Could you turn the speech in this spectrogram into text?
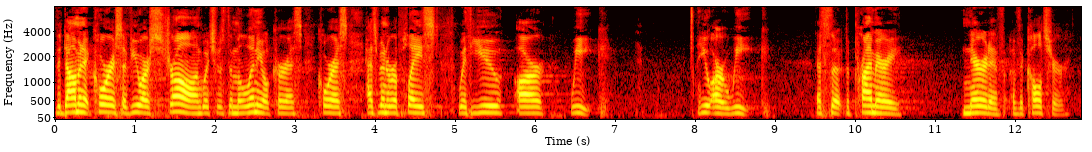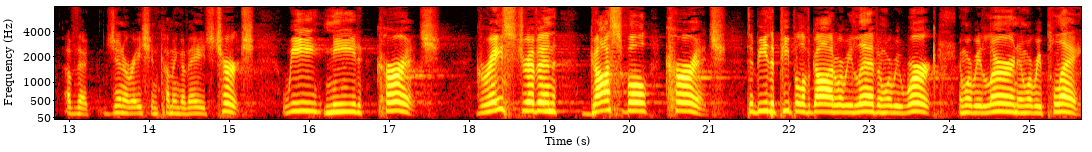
The dominant chorus of You Are Strong, which was the millennial chorus, chorus has been replaced with You Are Weak. You are weak. That's the, the primary narrative of the culture, of the generation coming of age. Church, we need courage, grace driven, gospel courage to be the people of God where we live and where we work and where we learn and where we play.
